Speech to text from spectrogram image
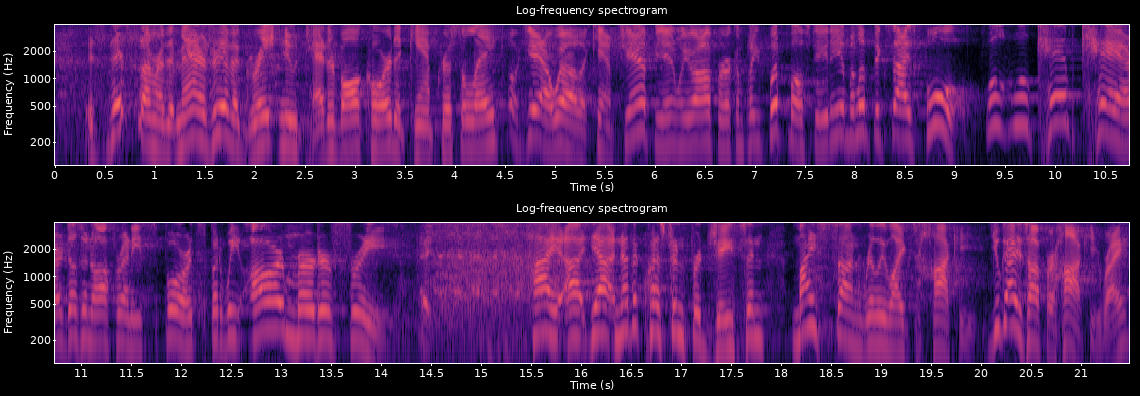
it's this summer that matters. We have a great new tetherball court at Camp Crystal Lake. Oh, yeah, well, at Camp Champion, we offer a complete football stadium, Olympic sized pool. Well, well, Camp Care doesn't offer any sports, but we are murder free. Hi, uh, yeah, another question for Jason. My son really likes hockey. You guys offer hockey, right?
